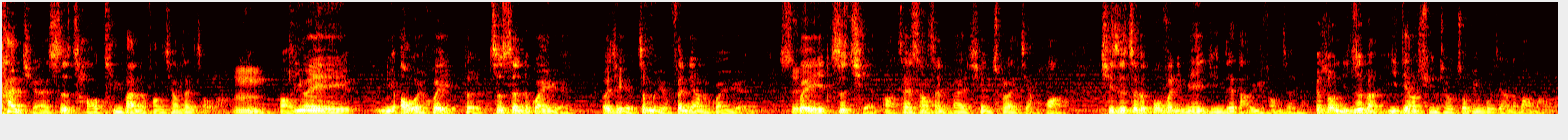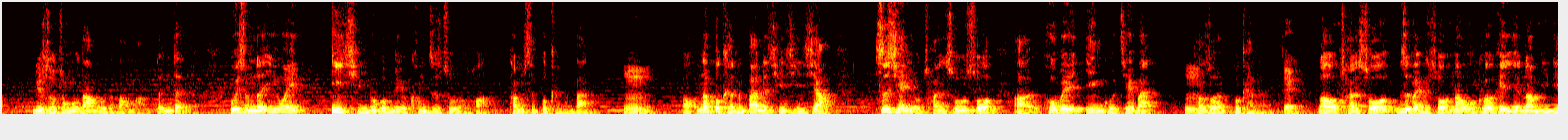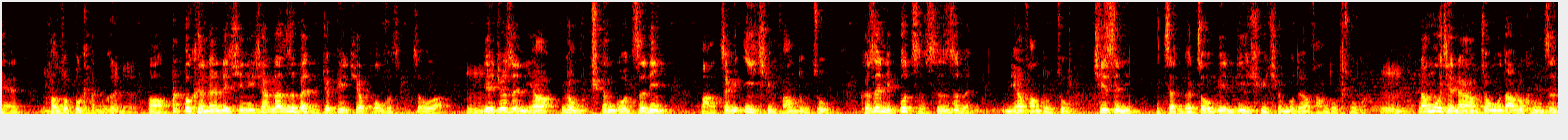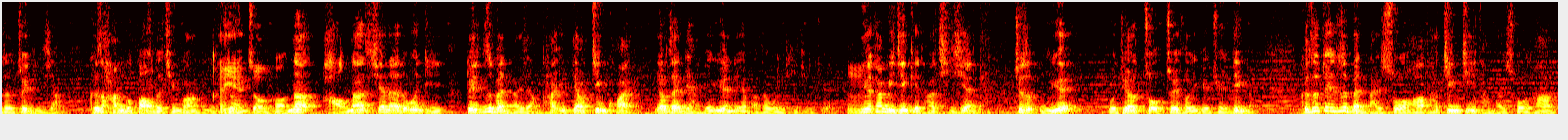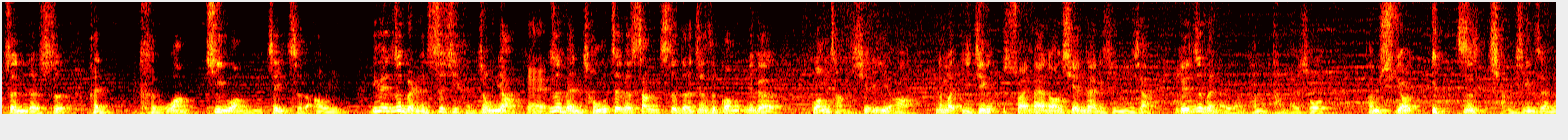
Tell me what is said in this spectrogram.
看起来是朝停办的方向在走了。嗯，啊，因为你奥委会的资深的官员，而且有这么有分量的官员，会之前啊，在上上礼拜先出来讲话。其实这个部分里面已经在打预防针了，就说你日本一定要寻求周边国家的帮忙了，比如说中国大陆的帮忙等等的。为什么呢？因为疫情如果没有控制住的话，他们是不可能办的。嗯，哦，那不可能办的情形下，之前有传出说啊，会不会英国接办？他说不可能。对。然后传说日本人说，那我可不可以延到明年？他说不可能。不可能。哦，不可能的情形下，那日本就必须要破釜沉舟了。嗯。也就是你要用全国之力把这个疫情防堵住。可是你不只是日本，你要防堵住，其实你整个周边地区全部都要防堵住嘛。嗯。那目前来讲，中国大陆控制的最理想。可是韩国爆的情况很严重，很严重哦。那好，那现在的问题对日本来讲，他一定要尽快要在两个月内要把这个问题解决，因为他们已经给他期限了，就是五月我就要做最后一个决定了。可是对日本来说哈，它经济坦白说，它真的是很渴望寄望于这次的奥运，因为日本人士气很重要。对，日本从这个上次的就是光那个广场协议哈，那么已经衰败到现在的情形下，对日本来讲，他们坦白说。他们需要一支强心针啊！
